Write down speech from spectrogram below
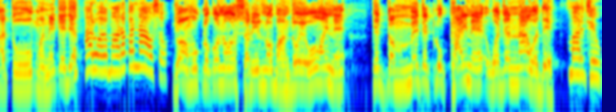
આ તું મને કહેજે. હારો હવે મારા પર ના આવશો. જો અમુક લોકોનો શરીરનો બાંધો એવો હોય ને કે ગમે તેટલું ખાઈને વજન ના વધે. માર જેવું.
